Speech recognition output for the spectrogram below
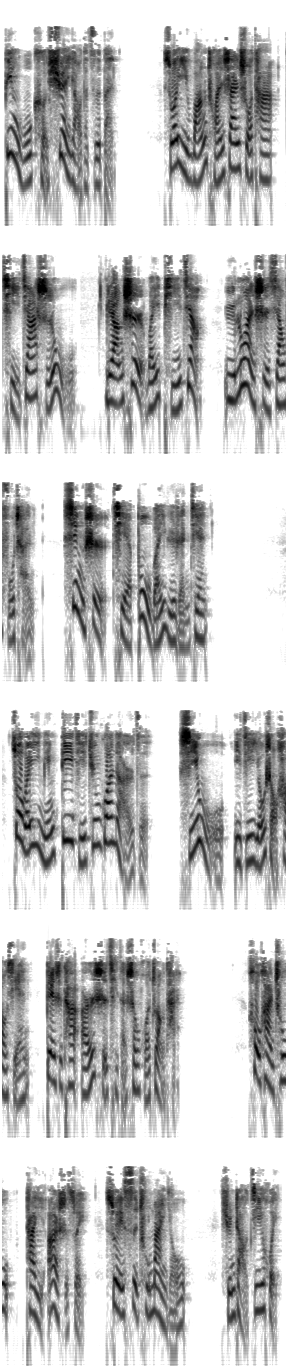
并无可炫耀的资本，所以王传山说他起家十五。两世为皮匠，与乱世相浮沉，姓氏且不闻于人间。作为一名低级军官的儿子，习武以及游手好闲，便是他儿时起的生活状态。后汉初，他已二十岁，遂四处漫游，寻找机会。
